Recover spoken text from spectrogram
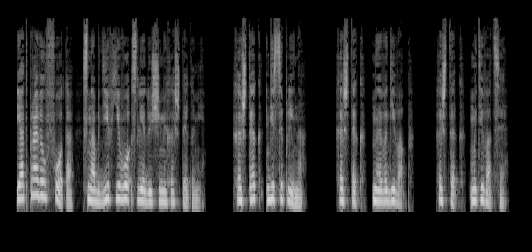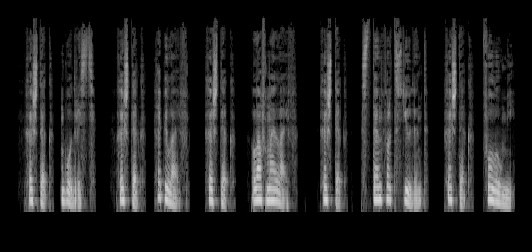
и отправил фото, снабдив его следующими хэштегами. Хэштег «Дисциплина», хэштег «Never give up», хэштег «Мотивация», хэштег «Бодрость», хэштег «Happy Life», хэштег «Love My Life», хэштег «Stanford Student», хэштег «Follow Me».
